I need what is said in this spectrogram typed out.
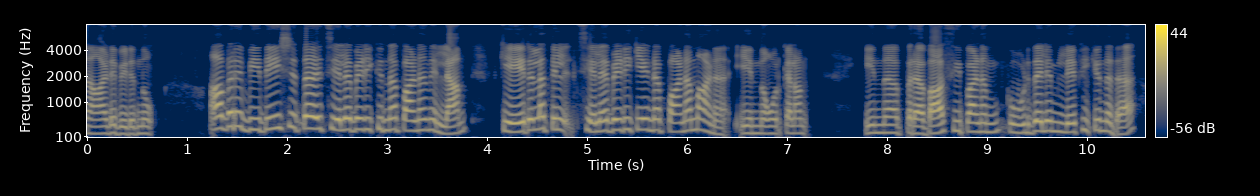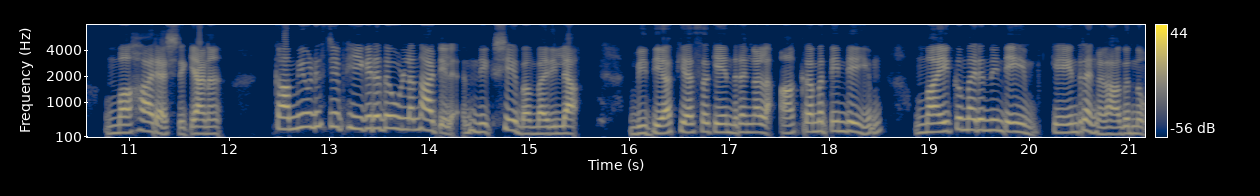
നാട് വിടുന്നു. അവർ വിദേശത്ത് ചെലവഴിക്കുന്ന പണമെല്ലാം കേരളത്തിൽ ചെലവഴിക്കേണ്ട പണമാണ് എന്നോർക്കണം. ഇന്ന് പ്രവാസി പണം കൂടുതലും ലഭിക്കുന്നത് മഹാരാഷ്ട്രയ്ക്കാണ്. കമ്മ്യൂണിസ്റ്റ് ഭീകരത ഉള്ള നാട്ടിൽ നിക്ഷേപം വരില്ല. വിദ്യാഭ്യാസ കേന്ദ്രങ്ങൾ അക്രമത്തിന്റെയും മയക്കുമരുന്നിന്റെയും കേന്ദ്രങ്ങളാകുന്നു.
